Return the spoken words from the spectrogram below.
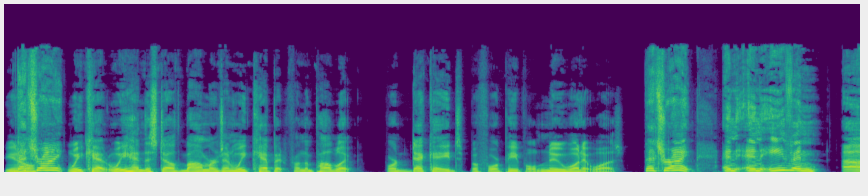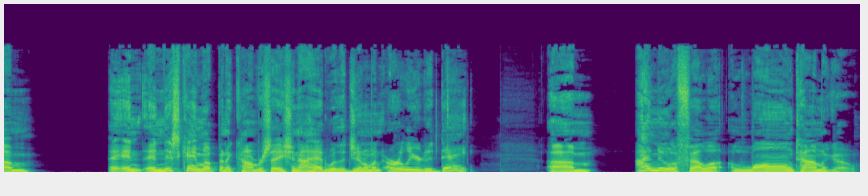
You know, That's right. We kept we had the stealth bombers and we kept it from the public for decades before people knew what it was. that's right and and even um and and this came up in a conversation i had with a gentleman earlier today um i knew a fella a long time ago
